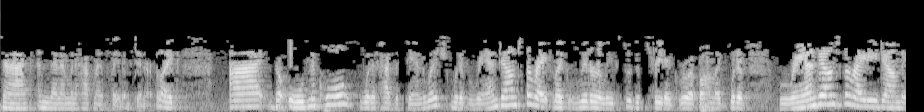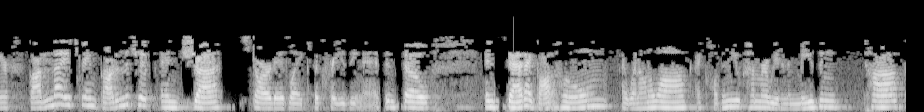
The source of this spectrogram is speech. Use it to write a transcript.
snack and then I'm going to have my plate of dinner. Like, I, the old Nicole would have had the sandwich, would have ran down to the right, like literally, this was the street I grew up on, like would have ran down to the Rite Aid down there, gotten the ice cream, gotten the chips, and just started like the craziness. And so Instead, I got home, I went on a walk, I called a newcomer, we had an amazing talk.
